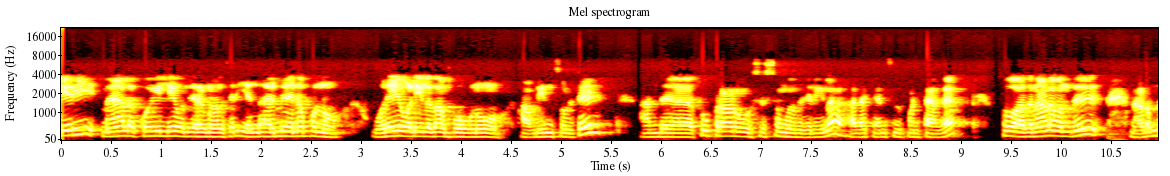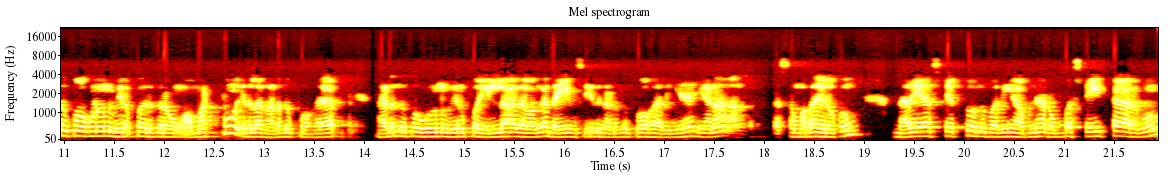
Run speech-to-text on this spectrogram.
ஏறி மேலே கோயிலே வந்து இறங்கினாலும் சரி எல்லாருமே என்ன பண்ணும்? ஒரே வழியில் தான் போகணும் அப்படின்னு சொல்லிட்டு அந்த சூப்பரான ஒரு சிஸ்டம் இருந்துச்சு இல்லைங்களா? அதை கேன்சல் பண்ணிட்டாங்க. ஸோ அதனால் வந்து நடந்து போகணும்னு விருப்பம் இருக்கிறவங்க மட்டும் இதில் நடந்து போங்க. நடந்து போகணும்னு விருப்பம் இல்லாதவங்க தயவு செய்து நடந்து போகாதீங்க. ஏன்னா அந்த கஷ்டமாக தான் இருக்கும். நிறையா ஸ்டெப்ஸ் வந்து பார்த்தீங்க அப்படின்னா ரொம்ப ஸ்ட்ரெயிட்டாக இருக்கும்.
